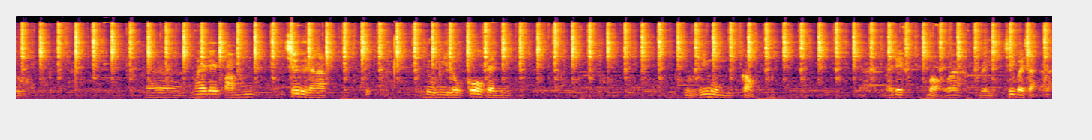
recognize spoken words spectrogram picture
ดูเออไม่ได้ปั๊มชื่อนะครับ ดูมีโลโก้เป็น อยู่ที่มุมกล่องไม่ได้บอกว่าเป็นชื่อบริษัทอะไร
